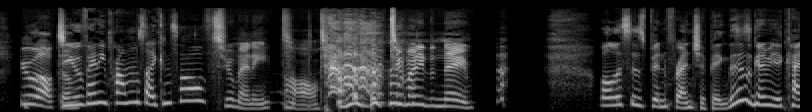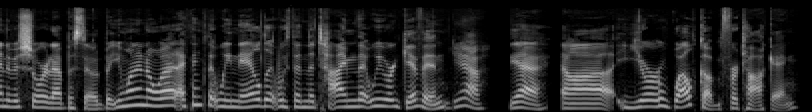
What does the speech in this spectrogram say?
You're welcome. Do you have any problems I can solve? Too many. Oh. Too many to name. Well, this has been friendshipping. This is going to be a kind of a short episode, but you want to know what? I think that we nailed it within the time that we were given. Yeah. Yeah. Uh, you're welcome for talking.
